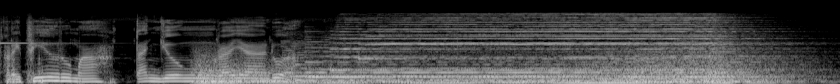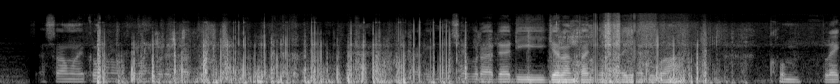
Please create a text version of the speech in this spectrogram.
Review rumah Tanjung Raya 2 Assalamualaikum warahmatullahi wabarakatuh. Nah, Kali ini saya berada di Jalan Tanjung Raya 2 Komplek.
